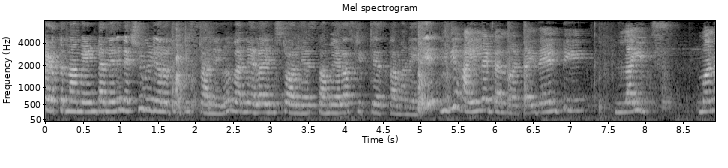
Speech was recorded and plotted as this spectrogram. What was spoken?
పెడుతున్నాం ఏంటనేది నెక్స్ట్ వీడియోలో చూపిస్తాను నేను. ఇవన్నీ ఎలా ఇన్స్టాల్ చేస్తాము ఎలా స్టిక్ చేస్తాం అనేది ఇది హైలైట్ అన్నమాట. ఇదేంటి? లైట్స్ మన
